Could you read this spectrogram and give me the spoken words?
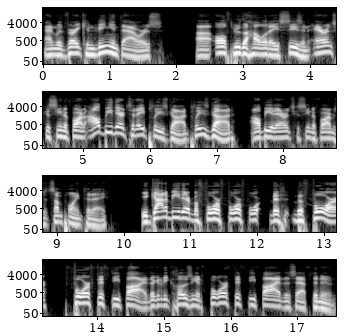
and with very convenient hours uh, all through the holiday season. Aaron's Kissena Farm. I'll be there today, please God. Please God. I'll be at Aaron's Kissena Farms at some point today. You got to be there before four four bef- before 4:55. They're going to be closing at 4:55 this afternoon.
